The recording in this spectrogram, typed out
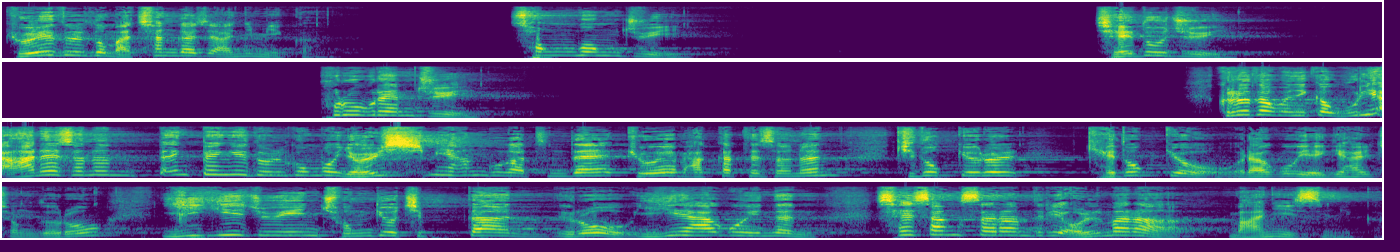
교회들도 마찬가지 아닙니까? 성공주의, 제도주의, 프로그램주의. 그러다 보니까 우리 안에서는 뺑뺑이 돌고 뭐 열심히 한 것 같은데 교회 바깥에서는 기독교를 개독교라고 얘기할 정도로 이기주의인 종교 집단으로 이해하고 있는 세상 사람들이 얼마나 많이 있습니까?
